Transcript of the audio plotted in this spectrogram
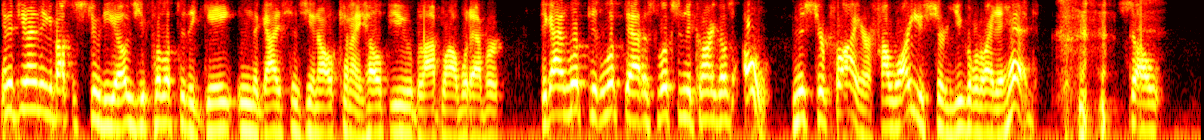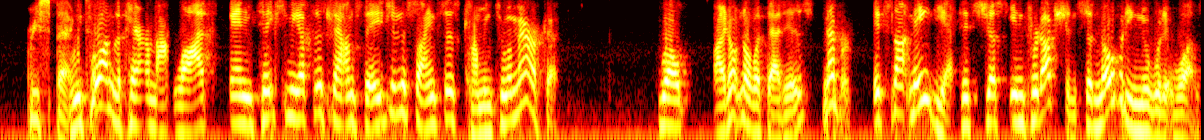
And if you know anything about the studios, you pull up to the gate and the guy says, you know, can I help you? Blah, blah, whatever. The guy looked at, looked at us, looks in the car and goes, oh, Mr. Pryor, how are you, sir? You go right ahead. so Respect. we pull onto the Paramount lot, and he takes me up to the soundstage, and the sign says "Coming to America." Well, I don't know what that is. Remember, it's not made yet. It's just in production, so nobody knew what it was.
